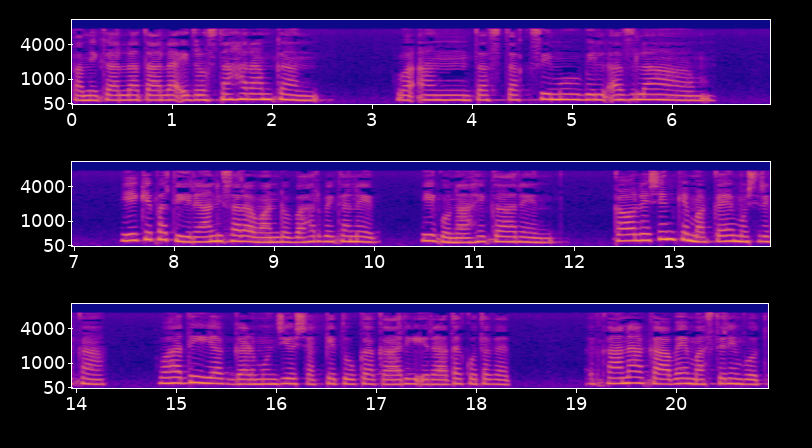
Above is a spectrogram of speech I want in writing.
پمی اللہ تعالی ادرستان حرام کند۔ وَأَن تَسْتَقْسِمُوا بِالْأَزْلَامِ یہ کہ پتیرانی سرا وانڈو باہر بکنید، یہ گناہ کارند۔ کاولیشن کے مکہ مشرکاں وادی یک گڑ منجی و شک توکا کاری ارادہ کو تگت کھانا کعبے مسترین بود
